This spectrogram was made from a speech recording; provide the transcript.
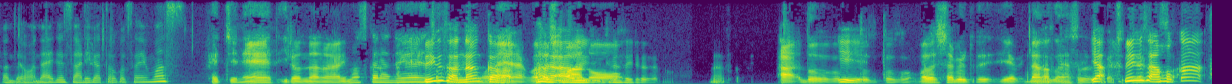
とんでもないです。ありがとうございます。フェチね、いろんなのありますからね。メグさんなんか、私もあのあ、どうぞどうえぞ、どうぞどうぞ。私喋るとね、いや、長くなりそういやだからちょっ、とメグさん、他、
